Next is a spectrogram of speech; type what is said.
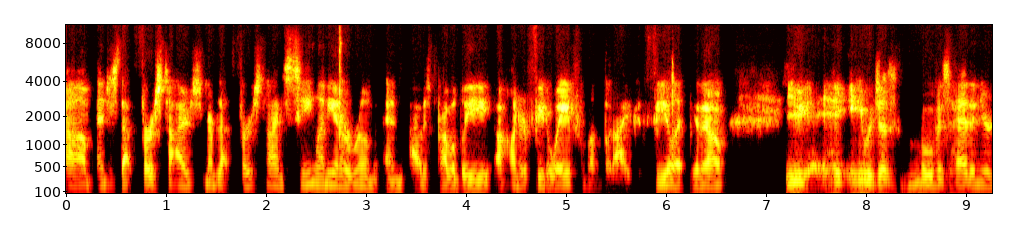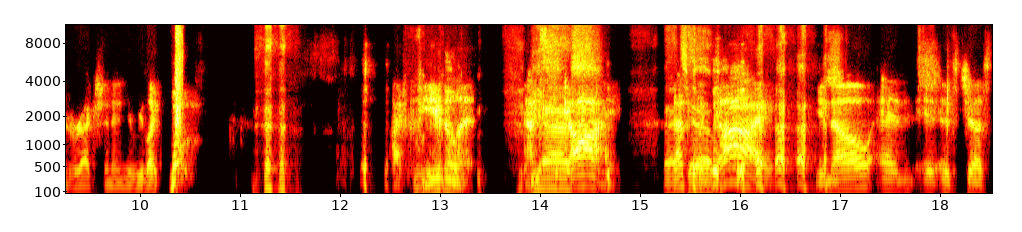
Um, and just that first time, I just remember that first time seeing Lemmy in a room, and I was probably a hundred feet away from him, but I could feel it. You know, you he, he would just move his head in your direction, and you'd be like, "Whoa, I feel it. That's Yes. the guy." That's the guy, you know and it, it's just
